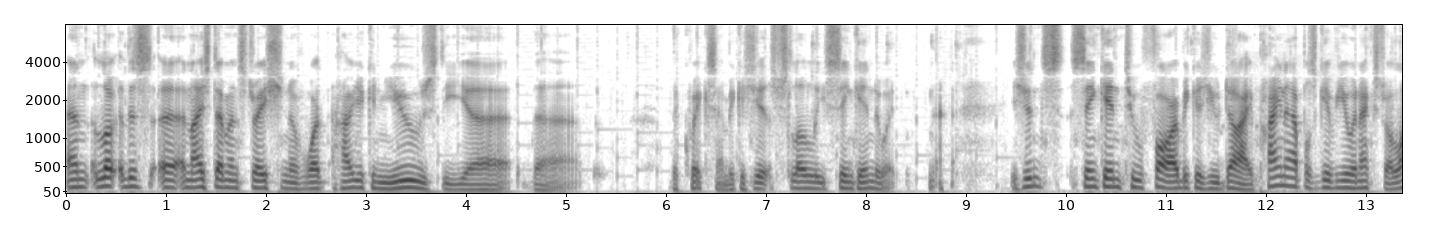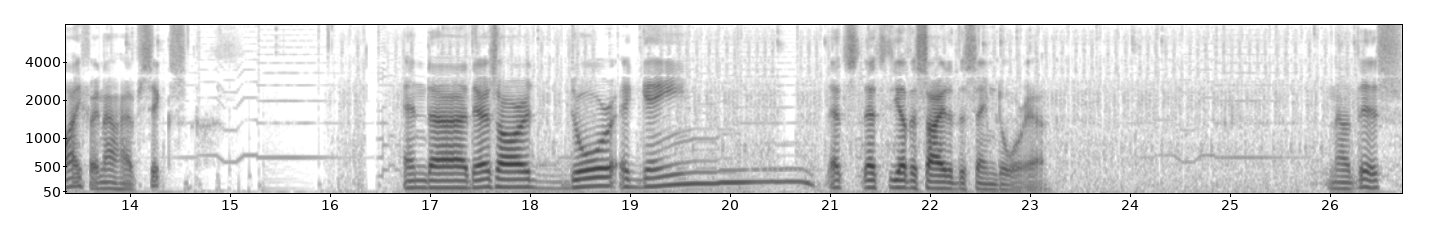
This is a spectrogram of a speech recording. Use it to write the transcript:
And look, this is a nice demonstration of what how you can use the uh, the the quicksand because you slowly sink into it. you shouldn't sink in too far because you die. Pineapples give you an extra life. I now have six. And uh, there's our door again. That's that's the other side of the same door. Yeah. Now this,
